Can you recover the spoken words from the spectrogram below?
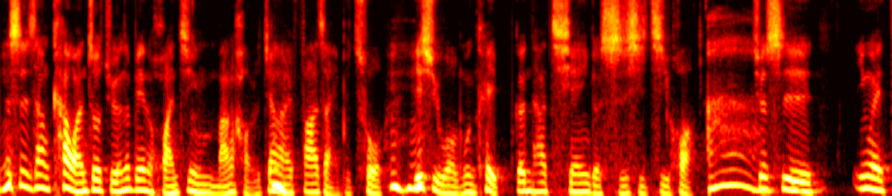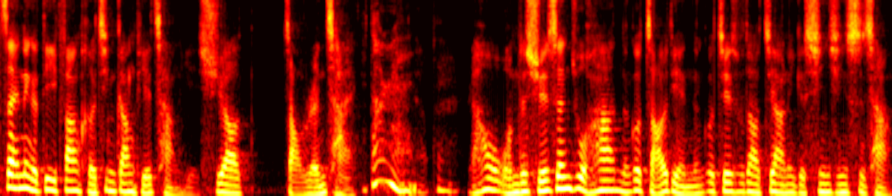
那事实上看完之后，觉得那边的环境蛮好的，将来发展也不错。也许我们可以跟他签一个实习计划啊，就是因为在那个地方合进钢铁厂也需要找人才，当然。然后我们的学生如果他能够早一点能够接触到这样的一个新兴市场，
